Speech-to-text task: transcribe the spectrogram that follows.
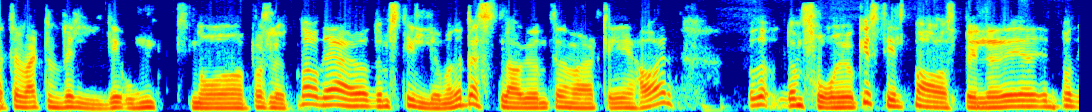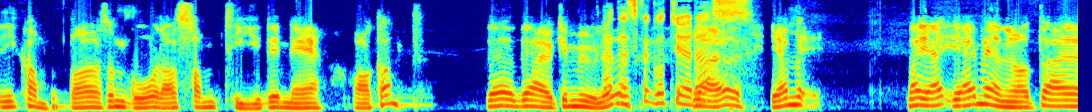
etter hvert veldig ungt nå på slutten. Og det er jo, de stiller jo med det beste laget de til enhver tid har. Og de, får jo ikke stilt med A-spillere på de kampene som går da samtidig med A-kamp. Det, det er jo ikke mulig. Nei, det skal godt er jo- gjøres. Jeg, Nei, jeg, jeg mener jo at, det er,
